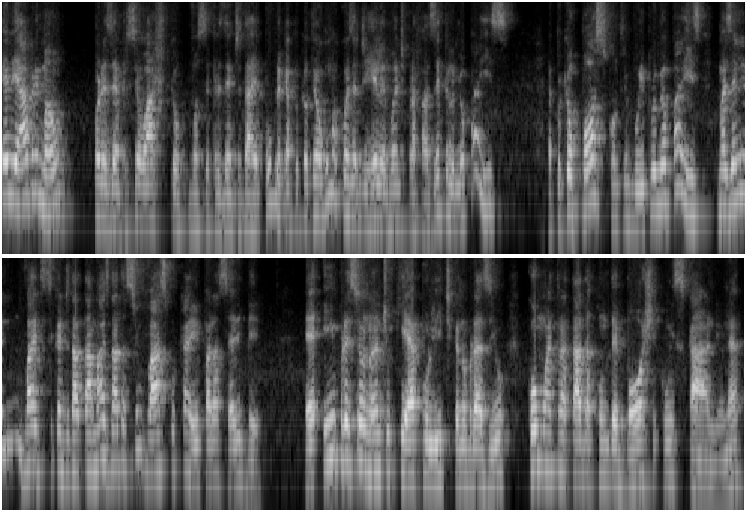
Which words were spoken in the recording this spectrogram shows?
ele abre mão, por exemplo, se eu acho que eu vou ser presidente da República, é porque eu tenho alguma coisa de relevante para fazer pelo meu país. É porque eu posso contribuir para o meu país, mas ele não vai se candidatar a mais nada se o Vasco cair para a Série B. É impressionante o que é a política no Brasil como é tratada com deboche, com escárnio, né?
